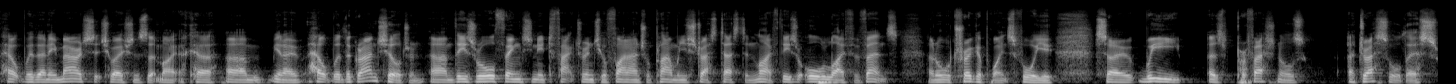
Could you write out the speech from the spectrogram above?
help with any marriage situations that might occur. Um, you know, help with the grandchildren. Um, these are all things you need to factor into your financial plan when you stress test in life. These are all life events and all trigger points for you. So we, as professionals, address all this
